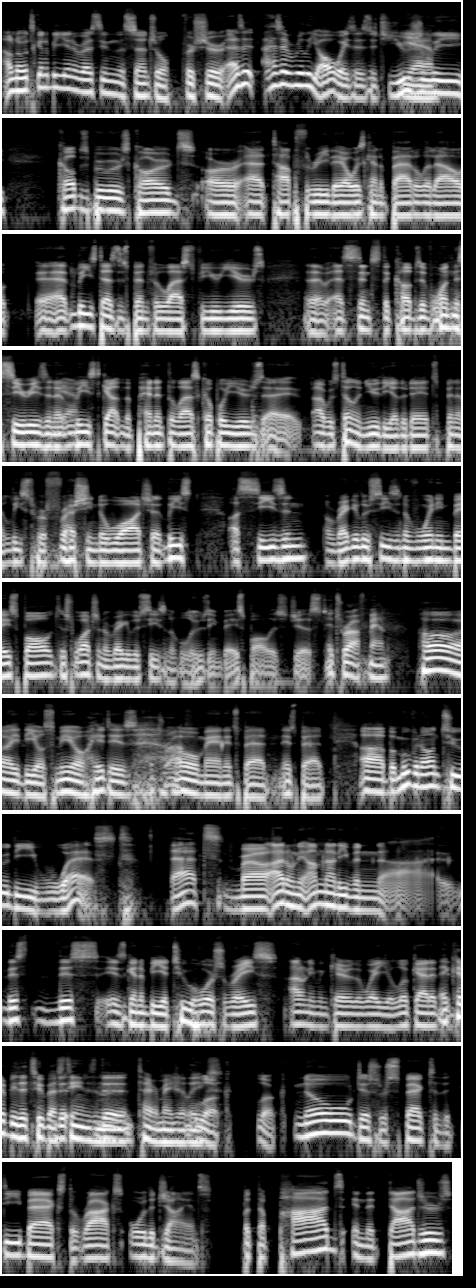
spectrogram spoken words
I don't know. It's going to be interesting in the Central for sure, as it as it really always is. It's usually Cubs, Brewers, Cards are at top three. They always kind of battle it out, at least as it's been for the last few years. Uh, as since the Cubs have won the series and Yeah. at least gotten the pennant the last couple of years, uh, I was telling you the other day, it's been at least refreshing to watch at least a season, a regular season of winning baseball. Just watching a regular season of losing baseball is just it's rough, man. Oh, Dios mío, it is. rough. Oh man, it's bad. It's bad. Uh, but moving on to the West, That's bro. I don't. I'm not even. Uh, this this is gonna be a two horse race. I don't even care the way you look at it. it could be the two best the- teams in the- the entire major leagues. Look, look. No disrespect to the D backs, the Rocks, or the Giants, but the Pods and the Dodgers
